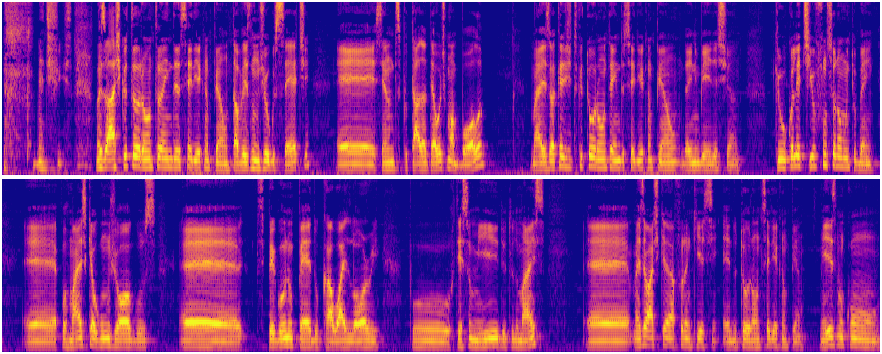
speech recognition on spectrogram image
é difícil. Mas eu acho que o Toronto ainda seria campeão. Talvez num jogo 7, é, sendo disputado até a última bola. Mas eu acredito que o Toronto ainda seria campeão da NBA deste ano. Porque o coletivo funcionou muito bem. É, por mais que alguns jogos é, se pegou no pé do Kawhi Lowry por ter sumido e tudo mais. É, mas eu acho que a franquia assim, é, do Toronto seria campeão. Mesmo com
